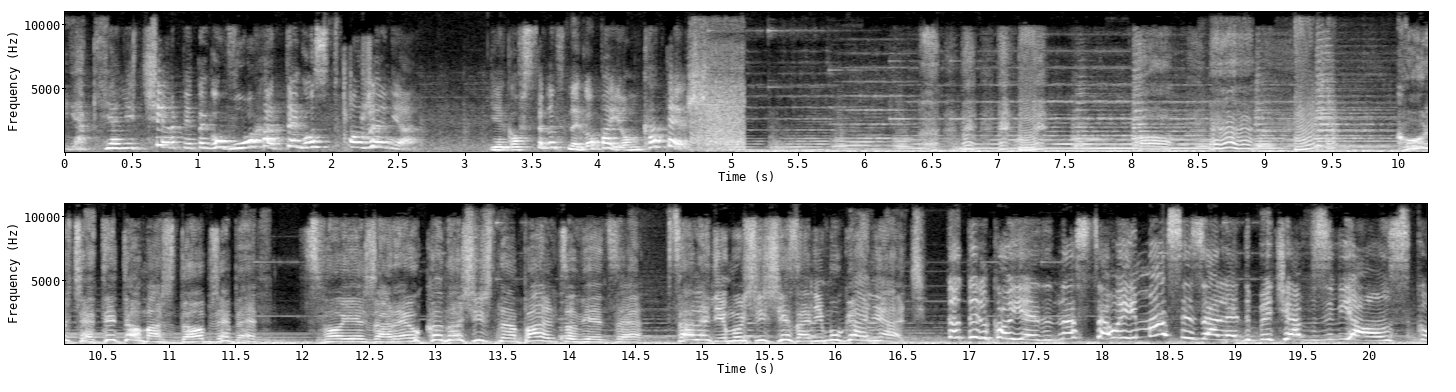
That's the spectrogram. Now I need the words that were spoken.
Jak ja nie cierpię tego włochatego stworzenia! Jego wstrętnego pająka też. Kurczę, ty to masz dobrze, Beth. Swoje żarełko nosisz na palcu, więc e, wcale nie musisz się za nim uganiać. To tylko jedna z całej masy zalet bycia w związku.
